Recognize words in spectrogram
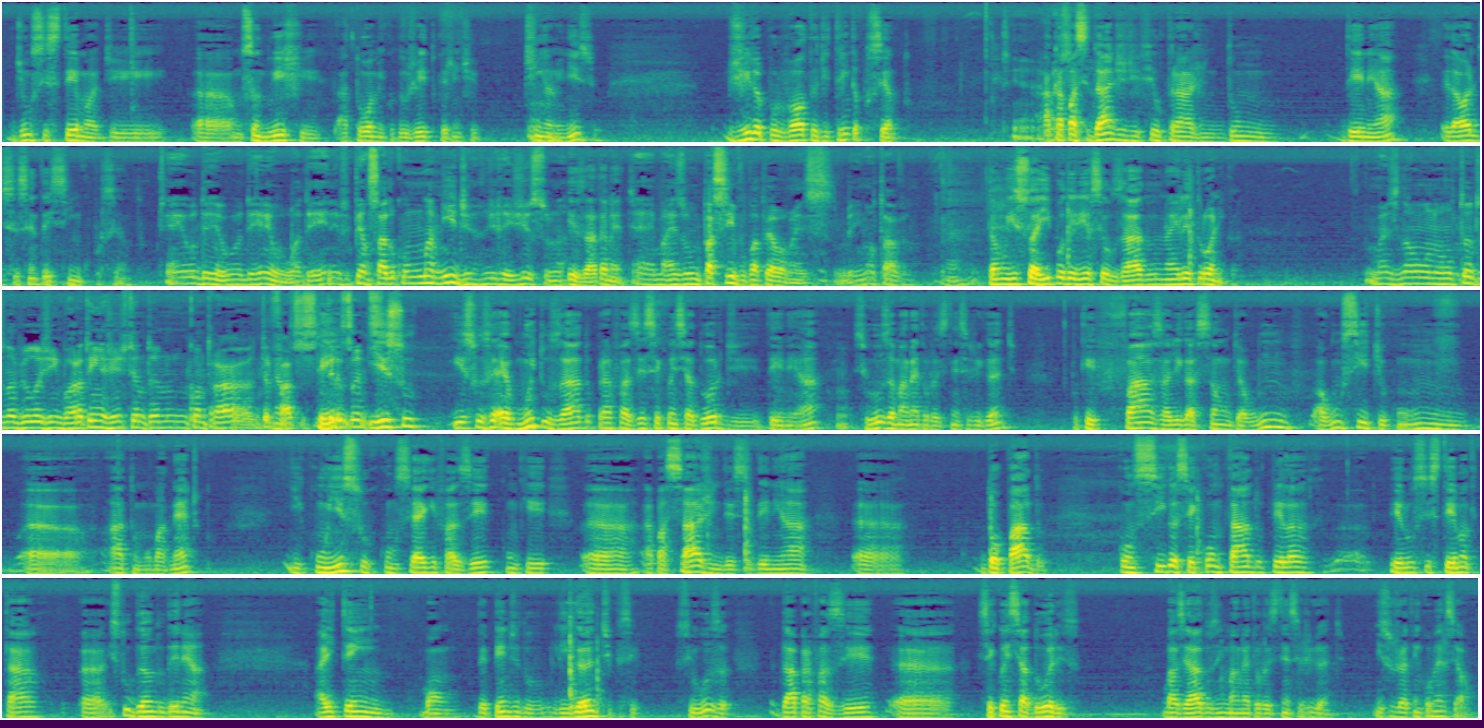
de um sistema de ah, um sanduíche atômico do jeito que a gente tinha no início gira por volta de 30%. Sim, é, A capacidade de filtragem de um DNA é da ordem de 65%. Sim, é o, D- o ADN, o ADN pensado como uma mídia de registro, né? Exatamente. É mais um passivo papel, mas bem notável. né? Então isso aí poderia ser usado na eletrônica. Mas não, não tanto na biologia, embora tenha gente tentando encontrar interfaces Tem- interessantes. isso, isso é muito usado para fazer sequenciador de DNA. Se usa magnetorresistência gigante, porque faz a ligação de algum, algum sítio com um ah, átomo magnético e com isso consegue fazer com que ah, a passagem desse DNA ah, dopado consiga ser contado pela, pelo sistema que está estudando o DNA. Aí tem, bom, depende do ligante que se, se usa, dá para fazer eh, sequenciadores baseados em magnetorresistência gigante. Isso já tem comercial.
